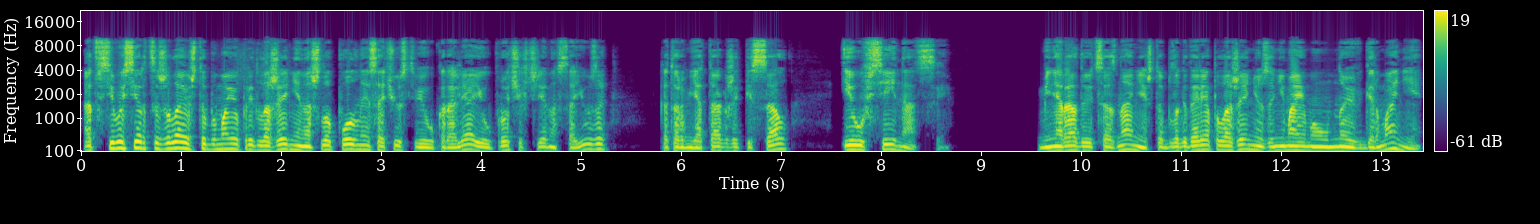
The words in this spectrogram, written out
От всего сердца желаю, чтобы мое предложение нашло полное сочувствие у короля и у прочих членов Союза, которым я также писал, и у всей нации. Меня радует сознание, что благодаря положению, занимаемому мною в Германии,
